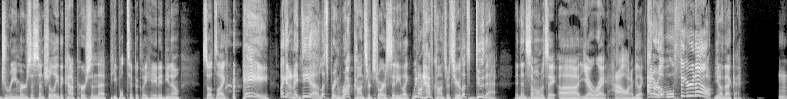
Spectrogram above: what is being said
dreamers, essentially, the kind of person that people typically hated. You know. So it's like, hey, I got an idea. Let's bring rock concerts to our city. Like, we don't have concerts here. Let's do that. And then someone would say, uh, yeah, right. How? And I'd be like, I don't know, but we'll figure it out. You know, that guy. Hmm.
